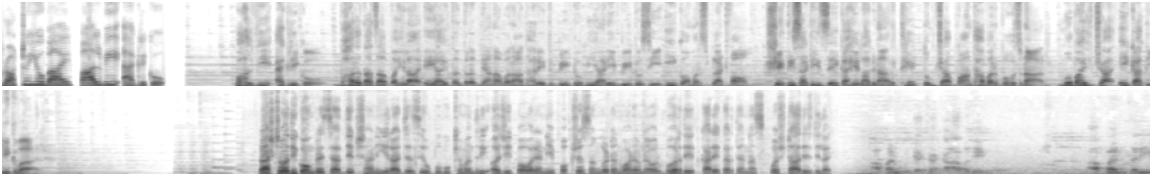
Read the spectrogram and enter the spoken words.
brought to you by Palvi Agrico. पालवी अॅग्रिको भारताचा पहिला ए आय तंत्रज्ञानावर आधारित बी टू बी आणि B two C e commerce platform शेतीसाठी जे काही लागणार थेट तुमच्या बांधावर पोहोचणार. मोबाईलच्या एका क्लिकवर राष्ट्रवादी काँग्रेसचे अध्यक्ष आणि राज्याचे उपमुख्यमंत्री अजित पवार यांनी पक्ष संघटन वाढवण्यावर भर देत कार्यकर्त्यांना स्पष्ट आदेश दिलाय. आपण उद्याच्या काळामध्ये आपण जरी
